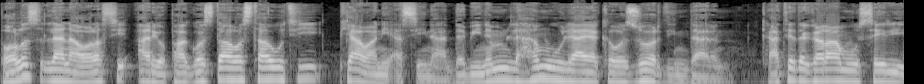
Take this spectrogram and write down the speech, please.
پۆڵس لە ناوەڕاستی ئاریۆپاگۆسدا وەستا وتی پیاوانی ئەسینا دەبینم لە هەموو لایەکەوە زۆر دیندارن کاتێ دەگەڕام و سەیری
